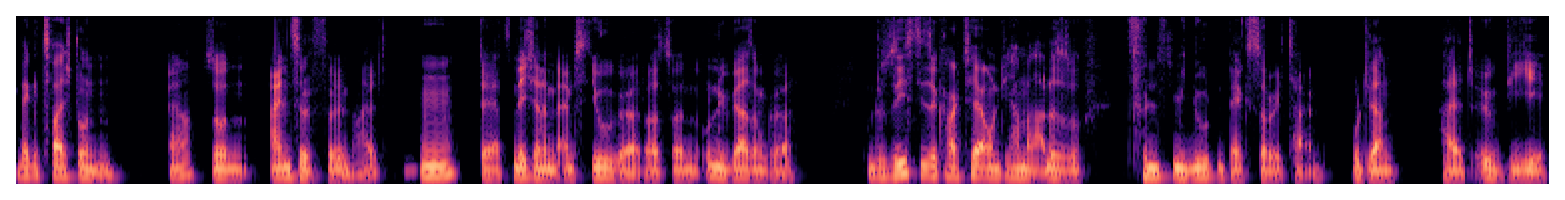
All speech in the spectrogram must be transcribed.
der geht zwei Stunden. Ja, so ein Einzelfilm halt, mhm. der jetzt nicht in einem MCU gehört oder so ein Universum gehört. Und du siehst diese Charaktere und die haben halt alle so fünf Minuten Backstory-Time, wo die dann halt irgendwie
